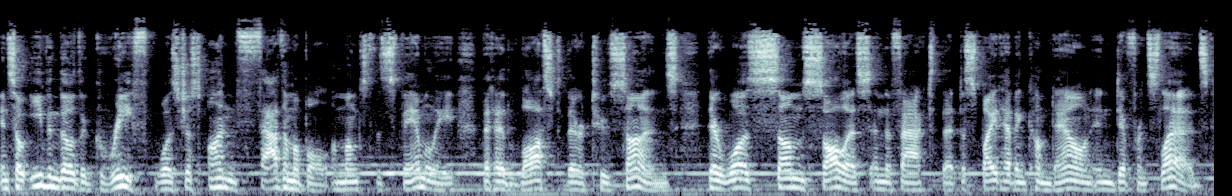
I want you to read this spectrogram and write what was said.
And so, even though the grief was just unfathomable amongst this family that had lost their two sons, there was some solace in the fact that despite having come down in different sleds,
